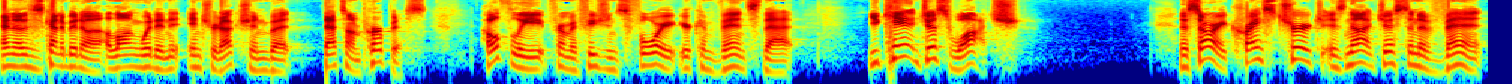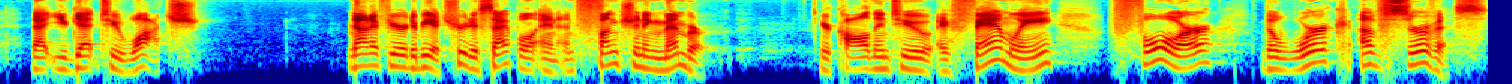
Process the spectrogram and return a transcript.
I know this has kind of been a, a long winded introduction, but that's on purpose hopefully from Ephesians 4, you're convinced that you can't just watch. Now, sorry, Christ Church is not just an event that you get to watch. Not if you're to be a true disciple and, and functioning member. You're called into a family for the work of service.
